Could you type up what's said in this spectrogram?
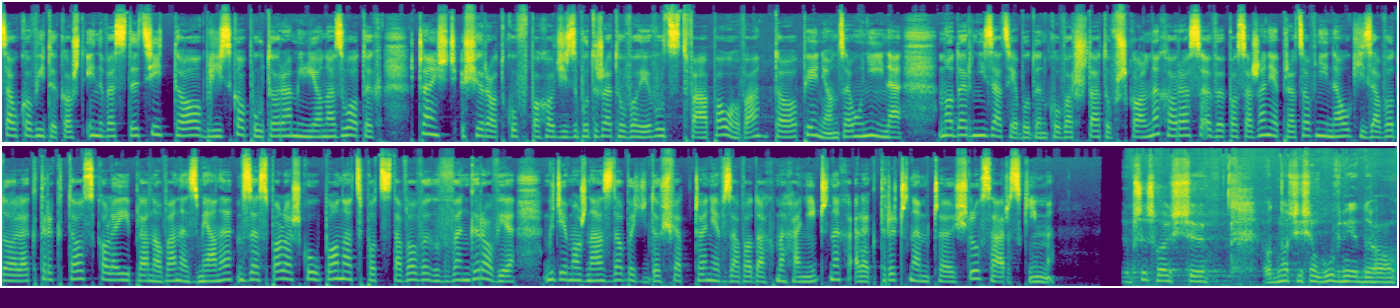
Całkowity koszt inwestycji to blisko 1,5 miliona złotych. Część środków pochodzi z budżetu województwa, połowa to pieniądze unijne. Modernizacja budynku warsztatów szkolnych oraz wyposażenie pracowni nauki zawodu elektryk to z kolei planowane zmiany w zespole szkół ponadpodstawowych w Węgrowie, gdzie można zdobyć doświadczenie w zawodach mechanicznych, elektrycznym czy ślusarskim. Przyszłość y, odnosi się głównie do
